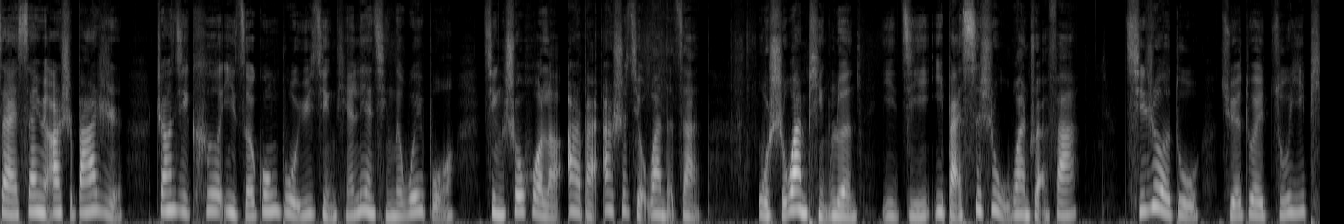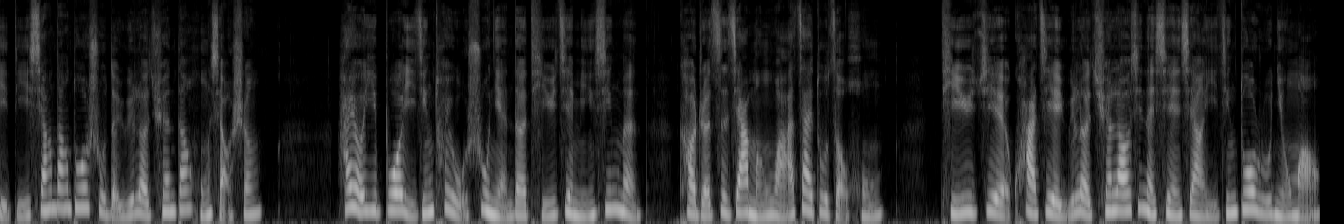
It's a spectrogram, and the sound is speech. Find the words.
在三月二十八日，张继科一则公布与景甜恋情的微博，竟收获了二百二十九万的赞，五十万评论以及一百四十五万转发，其热度绝对足以匹敌相当多数的娱乐圈当红小生。还有一波已经退伍数年的体育界明星们，靠着自家萌娃再度走红。体育界跨界娱乐圈捞金的现象已经多如牛毛。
